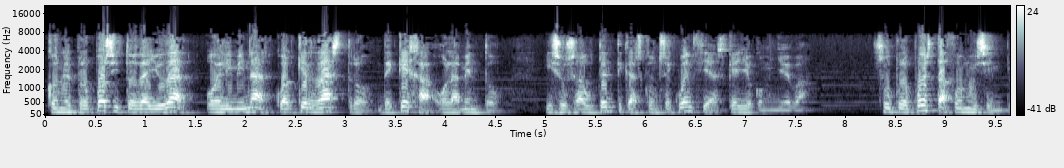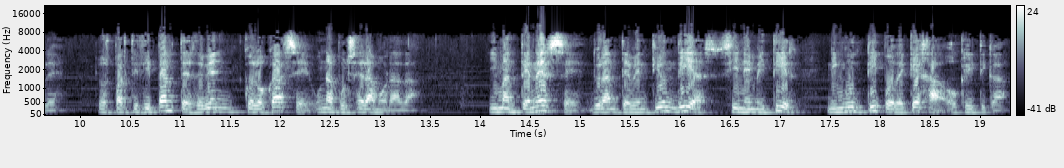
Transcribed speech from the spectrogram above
con el propósito de ayudar o eliminar cualquier rastro de queja o lamento y sus auténticas consecuencias que ello conlleva. Su propuesta fue muy simple. Los participantes debían colocarse una pulsera morada y mantenerse durante 21 días sin emitir ningún tipo de queja o crítica,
